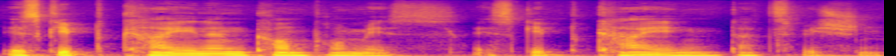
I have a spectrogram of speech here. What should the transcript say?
es gibt keinen Kompromiss, es gibt kein Dazwischen.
